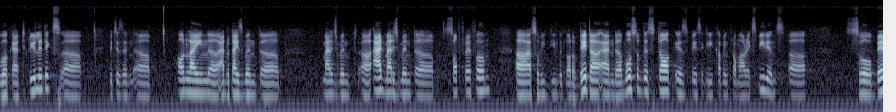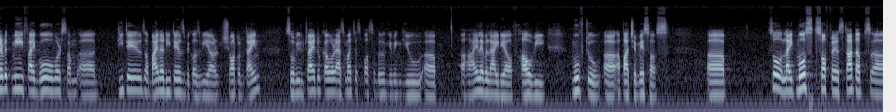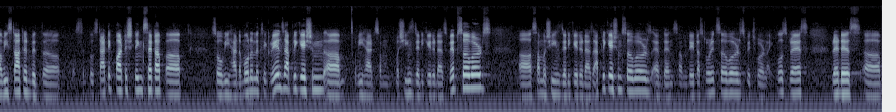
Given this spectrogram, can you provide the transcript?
Work at Crealytics, uh, which is an uh, online uh, advertisement uh, management, uh, ad management software firm. so we deal with a lot of data, and most of this talk is basically coming from our experience. so bear with me if I go over some details or minor details because we are short on time. So we'll try to cover as much as possible, giving you uh, a high-level idea of how we move to uh, Apache Mesos. Uh, so like most software startups, uh, we started with simple static partitioning setup. So we had a monolithic Rails application. Um, we had some machines dedicated as web servers. Uh, some machines dedicated as application servers, and then some data storage servers, which were like Postgres, Redis. Uh,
